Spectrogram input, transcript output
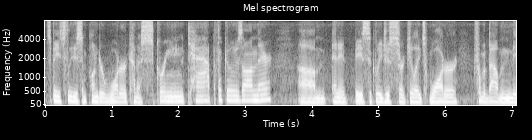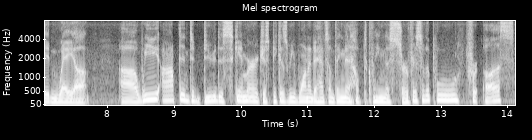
It's basically just an underwater kind of screen cap that goes on there, um, and it basically just circulates water from about midway up. Uh, we opted to do the skimmer just because we wanted to have something that helped clean the surface of the pool. For us,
